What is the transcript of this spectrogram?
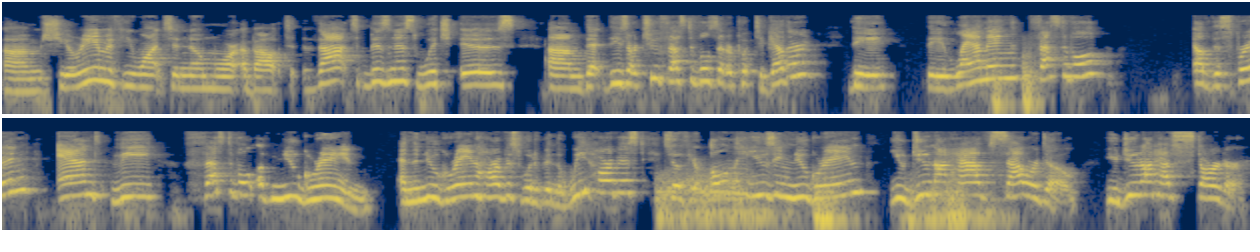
um, shiurim if you want to know more about that business, which is um, that these are two festivals that are put together. The, the lambing festival of the spring and the festival of new grain. And the new grain harvest would have been the wheat harvest. So if you're only using new grain, you do not have sourdough. You do not have starter.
